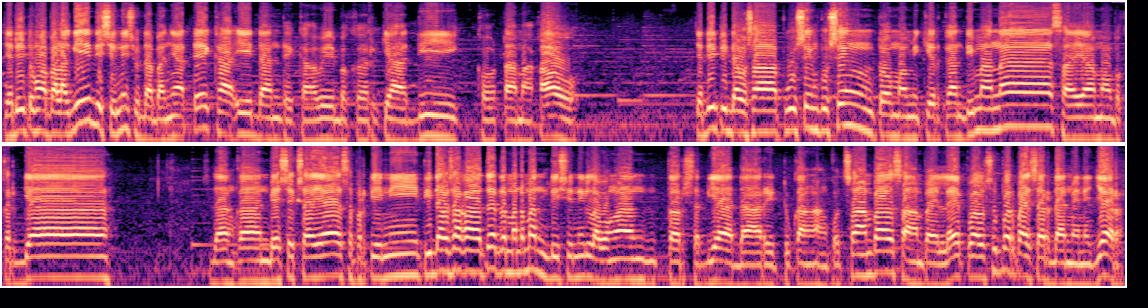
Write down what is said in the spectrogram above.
Jadi tunggu apa lagi di sini sudah banyak TKI dan TKW bekerja di kota Macau jadi tidak usah pusing-pusing untuk memikirkan di mana saya mau bekerja. Sedangkan basic saya seperti ini tidak usah khawatir teman-teman. Di sini lowongan tersedia dari tukang angkut sampah sampai level supervisor dan manajer.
